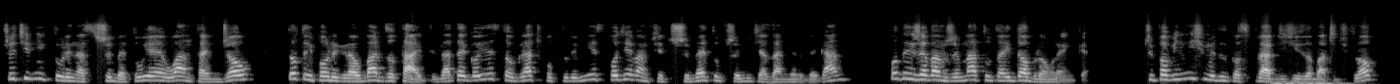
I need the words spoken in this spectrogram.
Przeciwnik, który nas trzybetuje, One Time Joe, do tej pory grał bardzo tight, dlatego jest to gracz, po którym nie spodziewam się trzybetu przebicia z Under the Gun. Podejrzewam, że ma tutaj dobrą rękę. Czy powinniśmy tylko sprawdzić i zobaczyć flop?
